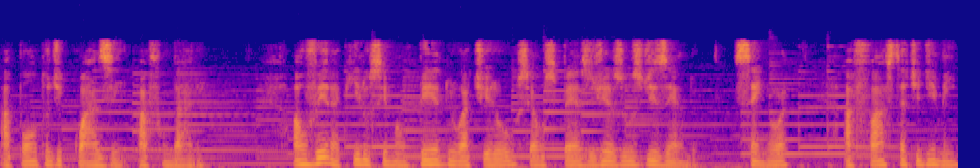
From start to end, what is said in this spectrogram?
a ponto de quase afundarem. Ao ver aquilo, Simão Pedro atirou-se aos pés de Jesus, dizendo: Senhor, afasta-te de mim,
